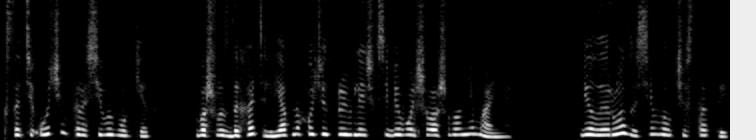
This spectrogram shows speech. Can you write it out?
Кстати, очень красивый букет. Ваш воздыхатель явно хочет привлечь к себе больше вашего внимания. Белые розы — символ чистоты.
